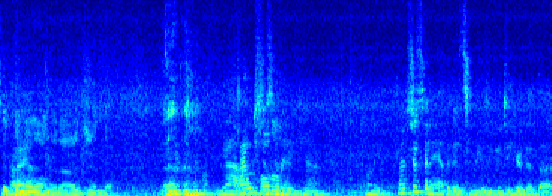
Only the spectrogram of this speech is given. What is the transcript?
to come Right. along with our agenda. I Yeah, was just totally, gonna- yeah. Toni. I was just gonna add that it's really good to hear that the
